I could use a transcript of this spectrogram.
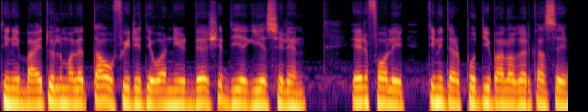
তিনি বাইতুল মালে তাও ফিরিয়ে দেওয়ার নির্দেশ দিয়ে গিয়েছিলেন। এর ফলে তিনি তার প্রতিপালকের কাছে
